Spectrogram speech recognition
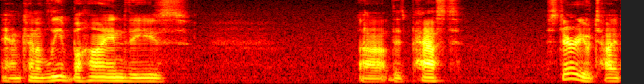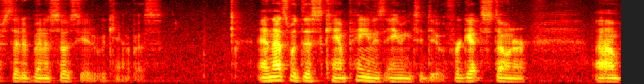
and kind of leave behind these uh, these past stereotypes that have been associated with cannabis. And that's what this campaign is aiming to do. Forget stoner. Um,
